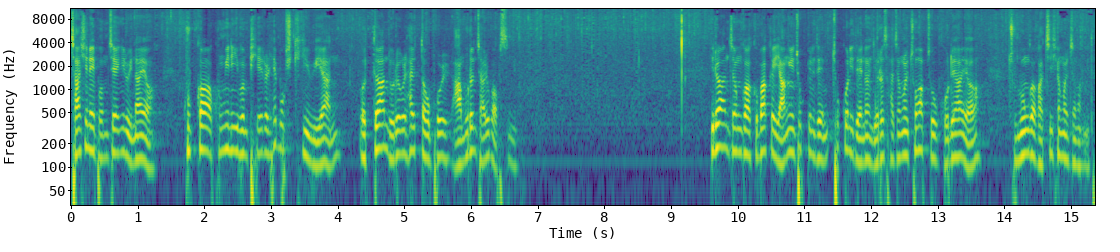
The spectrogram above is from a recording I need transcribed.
자신의 범죄 행위로 인하여 국가와 국민이 입은 피해를 회복시키기 위한 어떠한 노력을 하였다고 볼 아무런 자료가 없습니다. 이러한 점과 그 밖의 양의 조건이 되는 여러 사정을 종합적으로 고려하여 주문과 같이 형을 정합니다.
